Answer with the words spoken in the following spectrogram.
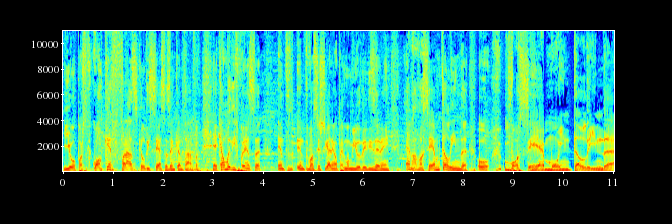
e eu aposto que qualquer frase que ele dissesse as encantava. É que há uma diferença entre, entre vocês chegarem ao pé de uma miúda e dizerem É pá, você é muito linda. Ou Você é muito linda.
